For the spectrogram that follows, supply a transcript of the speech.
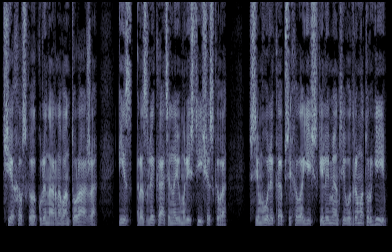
чеховского кулинарного антуража из развлекательно-юмористического в символико-психологический элемент его драматургии,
